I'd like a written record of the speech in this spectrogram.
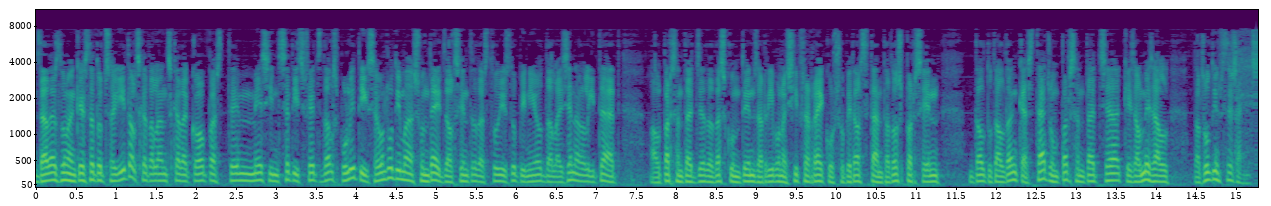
Dades d'una enquesta tot seguit, els catalans cada cop estem més insatisfets dels polítics. Segons l'últim sondeig del Centre d'Estudis d'Opinió de la Generalitat, el percentatge de descontents arriba a una xifra rècord, supera el 72% del total d'encastats, un percentatge que és el més alt dels últims 3 anys.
